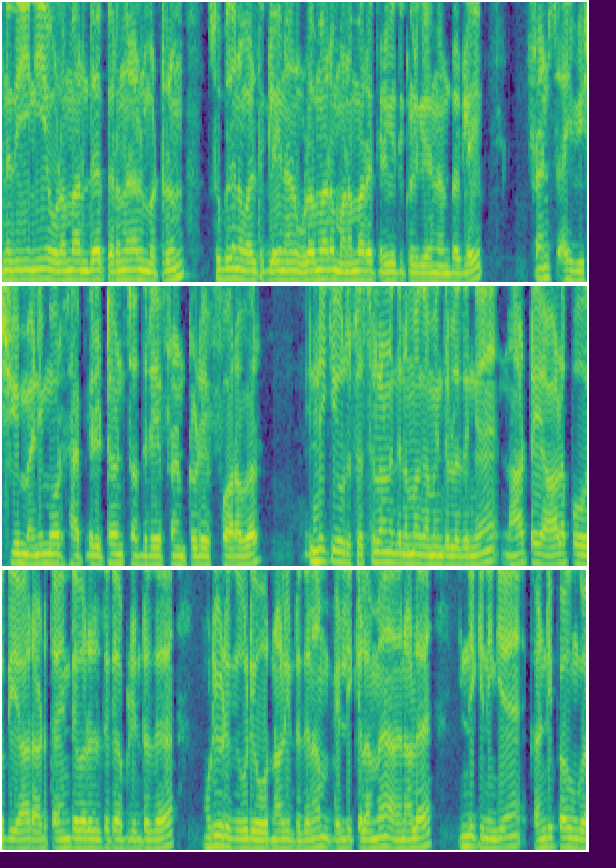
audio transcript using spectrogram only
எனது இனிய உளமார்ந்த பிறந்தநாள் மற்றும் சுபதின வாழ்த்துக்களை நான் உளமாற மனமாற தெரிவித்துக் கொள்கிறேன் நண்பர்களே. Friends I wish you many more happy returns of the day from today for our இன்னைக்கு ஒரு ஸ்பெஷலான தினமாக அமைந்துள்ளதுங்க. நாட்டை ஆளப்போவது யார்? அடுத்த ஐந்து வருடத்துக்கு அப்படின்றத முடிவெடுக்கக்கூடிய ஒரு நாள் இன்று தினம் வெள்ளிக்கிழமை. அதனால இன்னைக்கு நீங்க கண்டிப்பாக உங்க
